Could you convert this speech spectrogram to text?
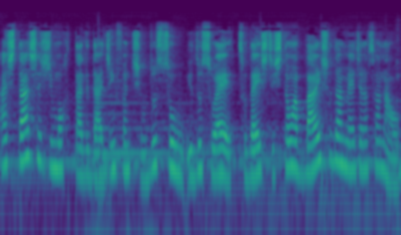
As taxas de mortalidade infantil do Sul e do Sudeste estão abaixo da média nacional,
